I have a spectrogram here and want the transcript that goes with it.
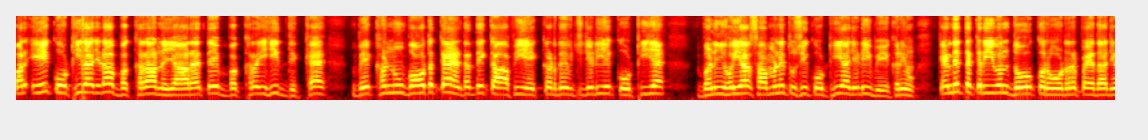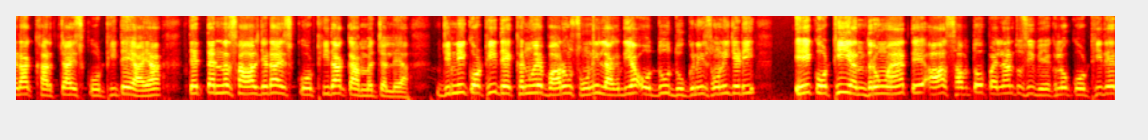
ਪਰ ਇਹ ਕੋਠੀ ਦਾ ਜਿਹੜਾ ਵੱਖਰਾ ਨਜ਼ਾਰਾ ਹੈ ਤੇ ਵੱਖਰੀ ਹੀ ਦਿੱਖ ਹੈ। ਵੇਖਣ ਨੂੰ ਬਹੁਤ ਘੈਂਟ ਤੇ ਕਾਫੀ ਏਕੜ ਦੇ ਵਿੱਚ ਜਿਹੜੀ ਇਹ ਕੋਠੀ ਹੈ ਬਣੀ ਹੋਈ ਆ, ਸਾਹਮਣੇ ਤੁਸੀਂ ਕੋਠੀ ਆ ਜਿਹੜੀ ਵੇਖ ਰਹੇ ਹੋ। ਕਹਿੰਦੇ ਤਕਰੀਬਨ 2 ਕਰੋੜ ਰੁਪਏ ਦਾ ਜਿਹੜਾ ਖਰਚਾ ਇਸ ਕੋਠੀ ਤੇ ਆਇਆ ਤੇ 3 ਸਾਲ ਜਿਹੜਾ ਇਸ ਕੋਠੀ ਦਾ ਕੰਮ ਚੱਲਿਆ। ਜਿੰਨੀ ਕੋਠੀ ਦੇਖਣ ਨੂੰ ਇਹ ਬਾਹਰੋਂ ਸੋਹਣੀ ਲੱਗਦੀ ਆ, ਉਦੋਂ ਦੁੱਗਣੀ ਸੋਹਣੀ ਜਿਹੜੀ ਇਹ ਕੋਠੀ ਅੰਦਰੋਂ ਹੈ ਤੇ ਆ ਸਭ ਤੋਂ ਪਹਿਲਾਂ ਤੁਸੀਂ ਵੇਖ ਲਓ ਕੋਠੀ ਦੇ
